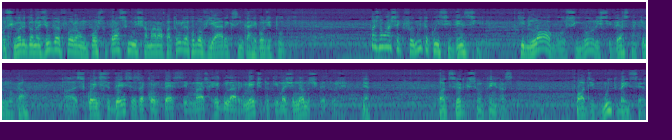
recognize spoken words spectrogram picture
O senhor e Dona Gilda foram a um posto próximo e chamaram a patrulha rodoviária que se encarregou de tudo. Mas não acha que foi muita coincidência que logo o senhor estivesse naquele local? As coincidências acontecem mais regularmente do que imaginamos, inspetor. É. Pode ser que o senhor tenha razão. Pode muito bem ser.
